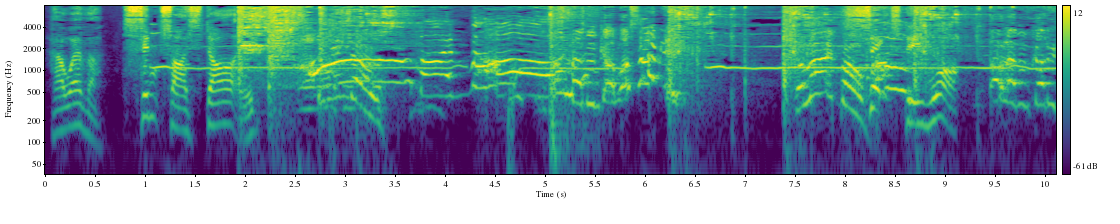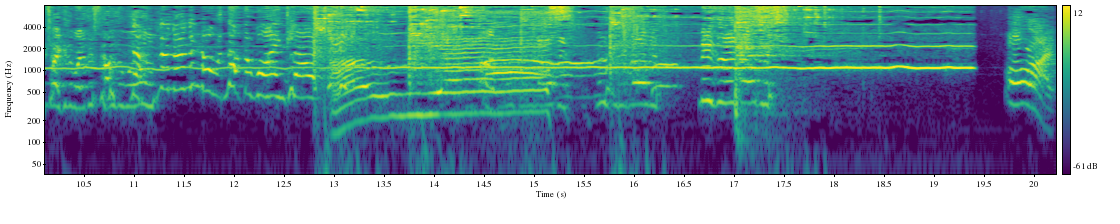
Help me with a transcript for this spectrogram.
However, since I started... Oh, Windows! Oh, love of God, what's happening? The light bulb! 60 watt. Oh, love of God, who taken away the sin of oh, the No, world? no, no, no, no, not the wine glass. Oh, yes! Neither an Elvis. All right,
